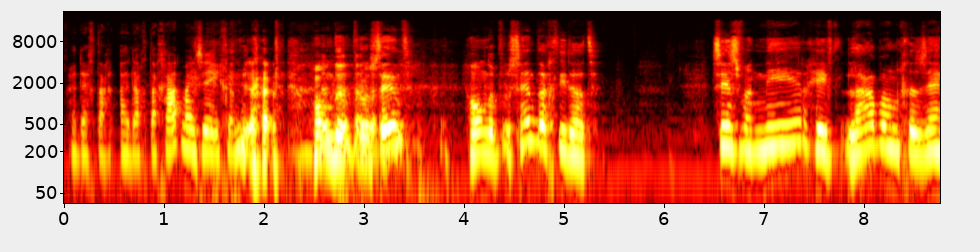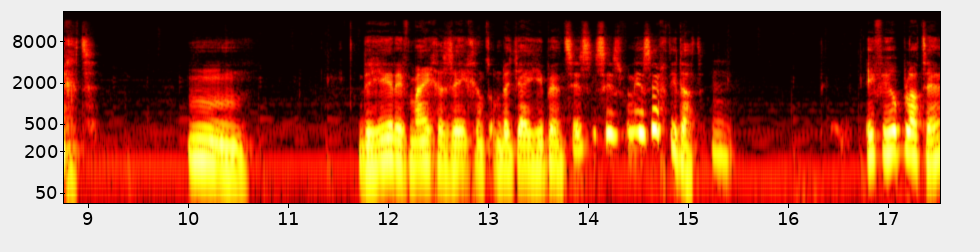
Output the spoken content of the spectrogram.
Hij, dacht, daar- hij dacht, daar gaat mijn zegen. Ja, 100 procent. 100 procent dacht hij dat. Sinds wanneer heeft Laban gezegd: "Hmm, De Heer heeft mij gezegend omdat jij hier bent? Sinds, sinds wanneer zegt hij dat? Hmm. Even heel plat, hè?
